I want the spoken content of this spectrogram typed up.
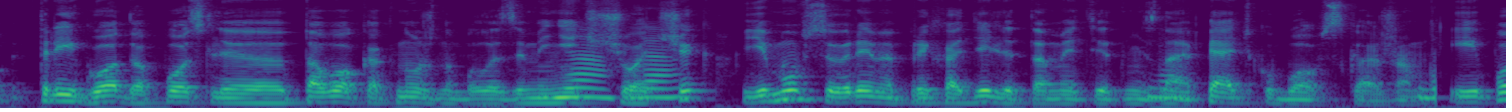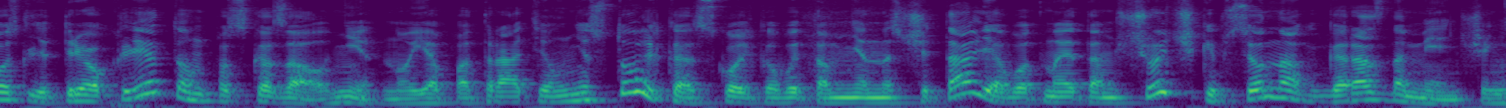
прошло 3 года после того, как нужно было заменить да, счетчик, да. ему все время приходили там эти, не знаю, да. 5 кубов, скажем. Да. И после трех лет он сказал, нет, но я потратил не столько, сколько вы там мне насчитали, а вот на этом счетчике все на гораздо меньше.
